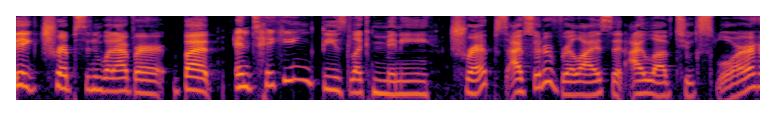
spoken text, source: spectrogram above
big trips and whatever. But in taking these like mini trips, I've sort of realized that I love to explore.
